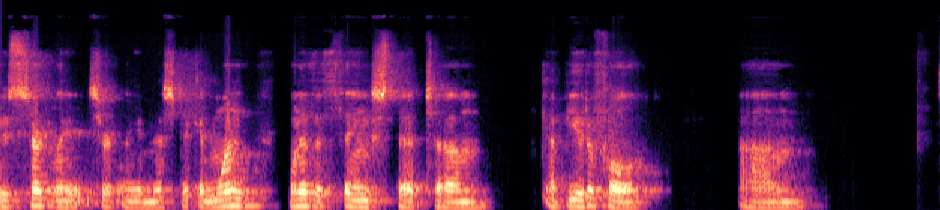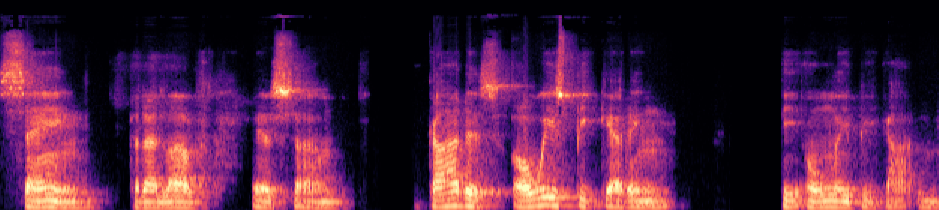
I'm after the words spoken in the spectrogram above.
he was certainly certainly a mystic. And one one of the things that um, a beautiful um, saying that I love is um, God is always begetting the only begotten.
